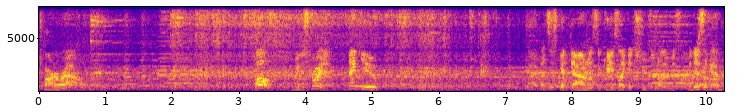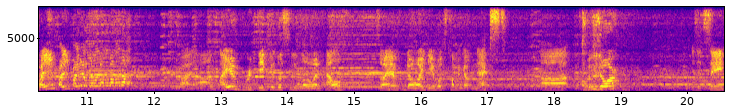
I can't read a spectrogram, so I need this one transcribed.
turn around. Oh, we destroyed it. Thank you. Alright, let's just get down just in case like it shoots another missile. But this okay. Alright, um, I am ridiculously low in health, so I have no idea what's coming up next. Uh, open the door. Is it safe?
